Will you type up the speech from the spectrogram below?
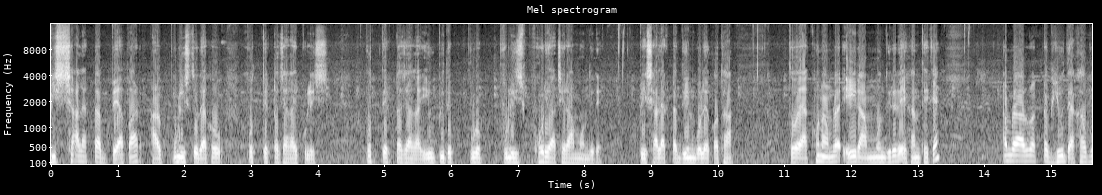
বিশাল একটা ব্যাপার। আর পুলিশ তো দেখো, প্রত্যেকটা জায়গায় পুলিশ। প্রত্যেকটা জায়গায়, ইউপিতে পুরো পুলিশ ভরে আছে রাম মন্দিরে। বিশাল একটা দিন বলে কথা। তো এখন আমরা এই রাম মন্দিরের এখান থেকে আমরা আরও একটা ভিউ দেখাবো,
